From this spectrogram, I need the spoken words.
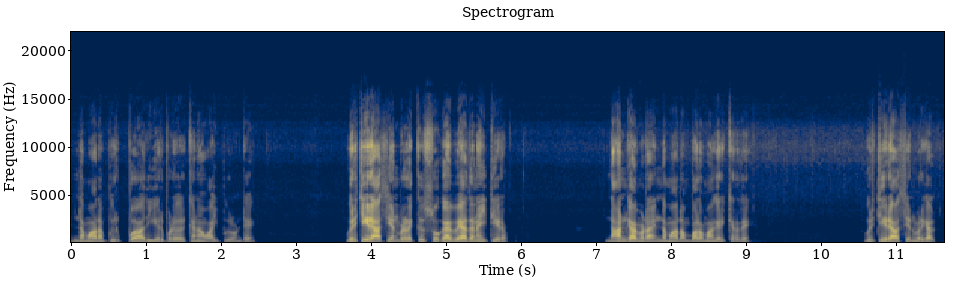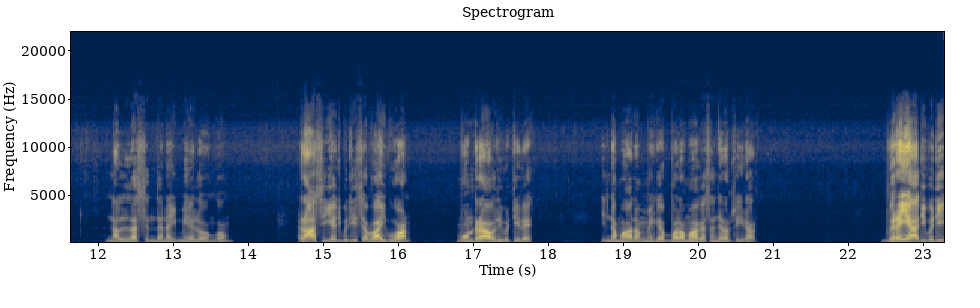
இந்த மாதம் பிற்பாதி ஏற்படுவதற்கான வாய்ப்புகள் உண்டு. விருச்சிக ராசி என்பவர்களுக்கு சுக வேதனை தீரும். நான்காம் இடம் இந்த மாதம் பலமாக இருக்கிறது. விருச்சிக ராசி என்பவர்கள் நல்ல சிந்தனை மேலோங்கும். ராசி அதிபதி செவ்வாய் புவான் மூன்றாவது வீட்டிலே இந்த மாதம் மிக பலமாக சஞ்சாரம் செய்கிறார். விரையாதிபதி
